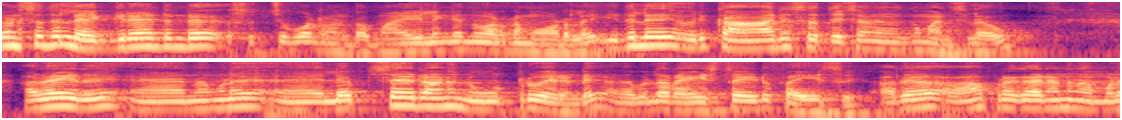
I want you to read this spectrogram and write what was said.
ഫ്രണ്ട്സ് ഇത് ലെഗ്രാൻഡിന്റെ സ്വിച്ച് ബോർഡാണ് കേട്ടോ മൈലിംഗ് എന്ന് പറഞ്ഞ മോഡൽ ഇതിൽ ഒരു കാര്യം ശ്രദ്ധിച്ചാൽ നിങ്ങൾക്ക് മനസ്സിലാവും. അതായത് നമ്മൾ ലെഫ്റ്റ് സൈഡാണ് ന്യൂട്രൽ വരേണ്ടത് അതേപോലെ റൈറ്റ് സൈഡ് ഫൈസ് അത് ആ പ്രകാരമാണ് നമ്മൾ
